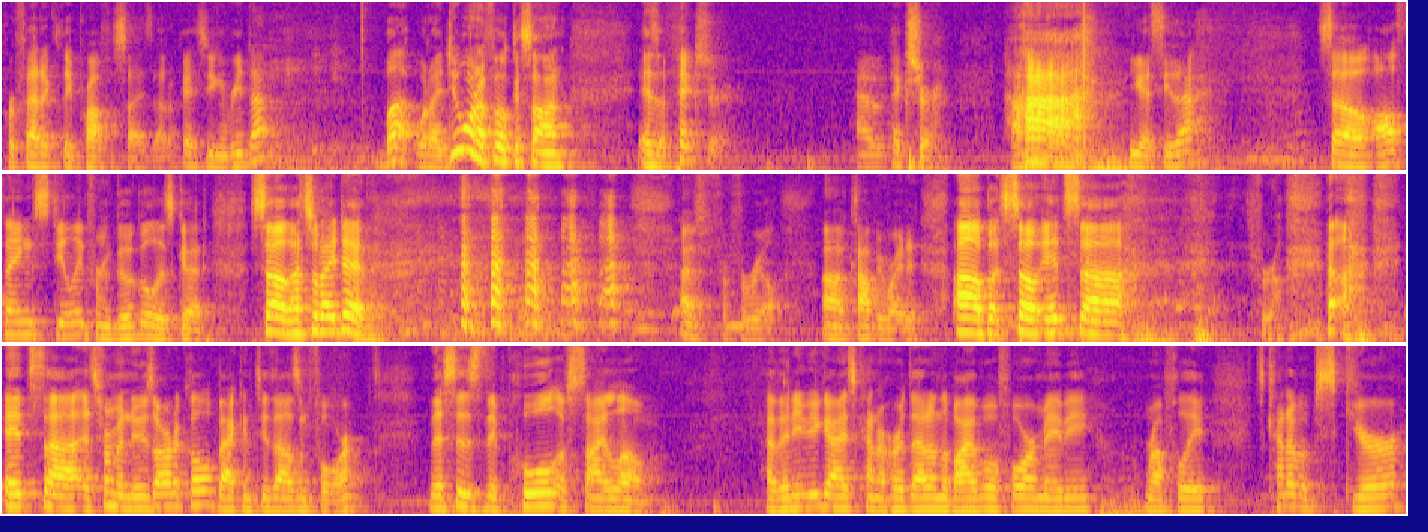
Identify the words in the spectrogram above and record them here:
prophetically prophesies that. Okay, so you can read that. But what I do want to focus on is a picture. I have a picture. Ha ha! You guys see that? So all things stealing from Google is good. So that's what I did. That's for, for real, uh, copyrighted. Uh, but so it's uh, it's uh, it's from a news article back in 2004. This is the pool of Siloam. Have any of you guys kind of heard that in the Bible before? Maybe roughly. It's kind of obscure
